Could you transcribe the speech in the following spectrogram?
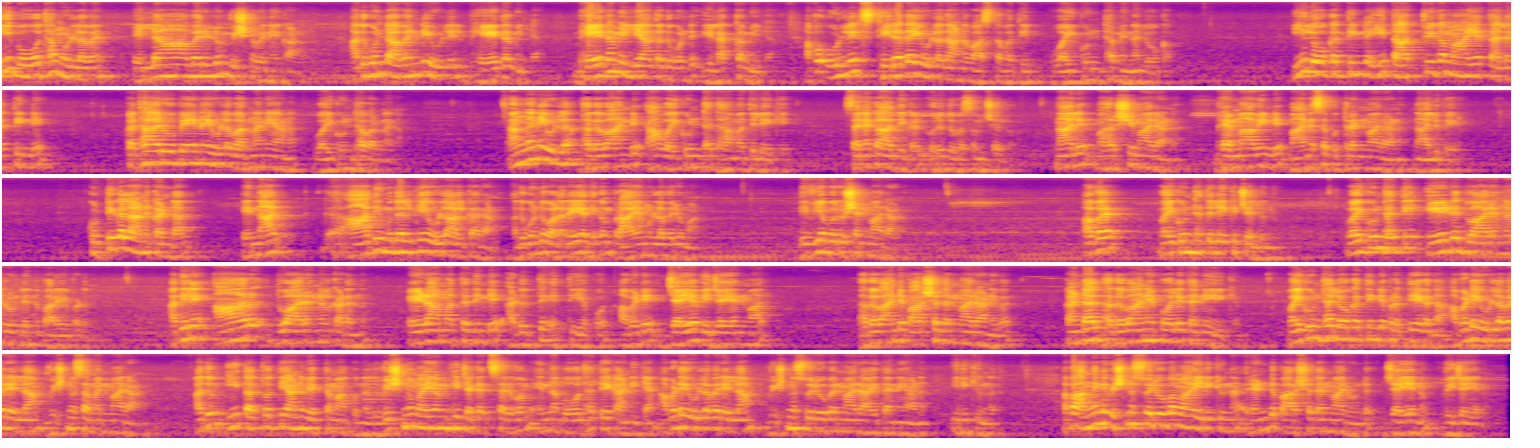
ഈ ബോധമുള്ളവൻ എല്ലാവരിലും വിഷ്ണുവിനെ കാണുന്നു. അതുകൊണ്ട് അവന്റെ ഉള്ളിൽ ഭേദമില്ല. ഭേദമില്ലാത്തത് കൊണ്ട് ഇളക്കമില്ല. അപ്പോൾ ഉള്ളിൽ സ്ഥിരതയുള്ളതാണ് വാസ്തവത്തിൽ വൈകുണ്ഠം എന്ന ലോകം. ഈ ലോകത്തിന്റെ ഈ താത്വികമായ തലത്തിന്റെ കഥാരൂപേണയുള്ള വർണനയാണ് വൈകുണ്ഠ വർണന അങ്ങനെയുള്ള ഭഗവാന്റെ ആ വൈകുണ്ഠധാമത്തിലേക്ക് സനകാദികൾ ഒരു ദിവസം ചെന്നു. നാല് മഹർഷിമാരാണ് ബ്രഹ്മാവിന്റെ മാനസപുത്രന്മാരാണ് നാലു പേര് കുട്ടികളാണ് കണ്ടാൽ എന്നാൽ ആദ്യം മുതൽക്കേ ഉള്ള ആൾക്കാരാണ്. അതുകൊണ്ട് വളരെയധികം പ്രായമുള്ളവരുമാണ്. ദിവ്യപുരുഷന്മാരാണ്. അവർ വൈകുണ്ഠത്തിലേക്ക് ചെല്ലുന്നു. വൈകുണ്ഠത്തിൽ ഏഴ് ദ്വാരങ്ങൾ ഉണ്ടെന്ന് പറയപ്പെടുന്നു. അതിലെ ആറ് ദ്വാരങ്ങൾ കടന്ന് ഏഴാമത്തതിന്റെ അടുത്ത് എത്തിയപ്പോൾ അവിടെ ജയവിജയന്മാർ ഭഗവാന്റെ പാർഷദന്മാരാണിവർ. കണ്ടാൽ ഭഗവാനെ പോലെ തന്നെ ഇരിക്കും. വൈകുണ്ഠ ലോകത്തിന്റെ പ്രത്യേകത അവിടെയുള്ളവരെല്ലാം വിഷ്ണു സമന്മാരാണ് അതും ഈ തത്വത്തെയാണ് വ്യക്തമാക്കുന്നത്. വിഷ്ണുമയം ഹി ജഗത് സർവം എന്ന ബോധത്തെ കാണിക്കാൻ അവിടെയുള്ളവരെല്ലാം വിഷ്ണു സ്വരൂപന്മാരായി തന്നെയാണ് ഇരിക്കുന്നത്. അപ്പൊ അങ്ങനെ വിഷ്ണു സ്വരൂപമായിരിക്കുന്ന രണ്ട് പാർഷദന്മാരുണ്ട് ജയനും വിജയനും.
